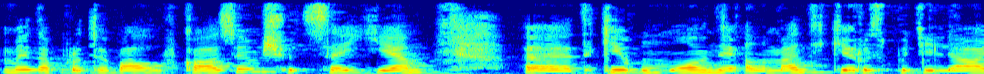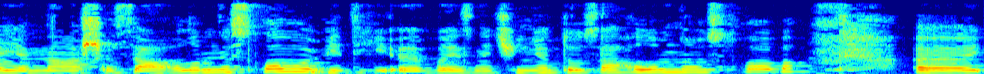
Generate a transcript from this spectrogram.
ми на противагу вказуємо, що це є е, такий умовний елемент, який розподіляє наше заголовне слово від е, визначення до заголовного слова. Е,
